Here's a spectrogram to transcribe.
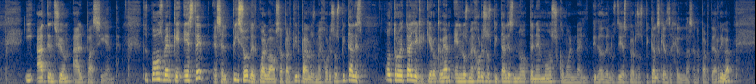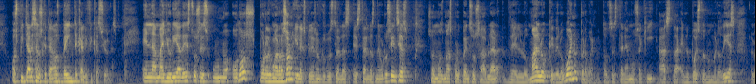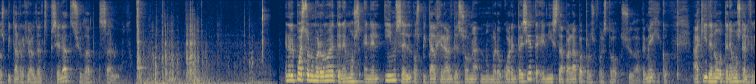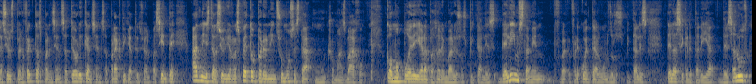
y atención al paciente. Entonces podemos ver que este es el piso del cual vamos a partir para los mejores hospitales. Otro detalle que quiero que vean, en los mejores hospitales no tenemos, como en el video de los 10 peores hospitales, que les dejé en la parte de arriba, hospitales en los que tenemos 20 calificaciones. En la mayoría de estos es uno o dos, por alguna razón, y la explicación por supuesto está en las neurociencias. Somos más propensos a hablar de lo malo que de lo bueno, pero bueno, entonces tenemos aquí hasta en el puesto número 10 el Hospital Regional de Alta Especialidad Ciudad Salud. En el puesto número 9 tenemos en el IMSS, el Hospital General de Zona número 47, en Iztapalapa, por supuesto, Ciudad de México. Aquí de nuevo tenemos calificaciones perfectas para enseñanza teórica, enseñanza práctica, atención al paciente, administración y respeto, pero en insumos está mucho más bajo, como puede llegar a pasar en varios hospitales del IMSS, también frecuente en algunos de los hospitales de la Secretaría de Salud.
